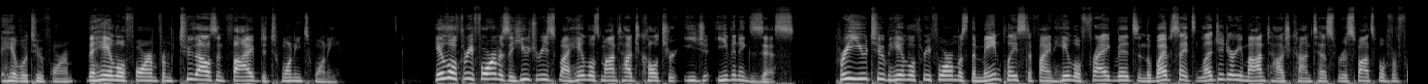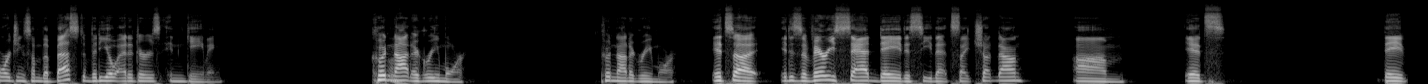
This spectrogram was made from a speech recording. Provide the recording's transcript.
Halo 2 forum, the Halo forum from 2005 to 2020. Halo 3 forum is a huge reason why Halo's montage culture even exists. Pre YouTube, Halo 3 forum was the main place to find Halo frag vids, and the website's legendary montage contests were responsible for forging some of the best video editors in gaming. Could not agree more. Could not agree more. It's a it is a very sad day to see that site shut down. Um, it's they've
